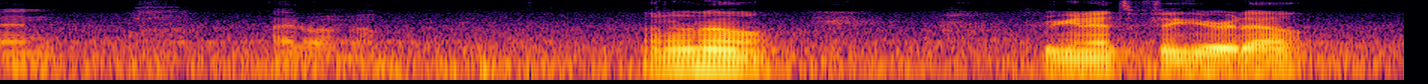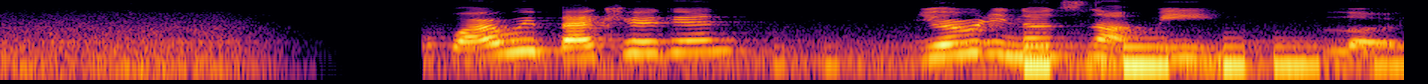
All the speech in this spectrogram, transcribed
and I don't know. I don't know. We're gonna have to figure it out. Why are we back here again? You already know it's not me. Look,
